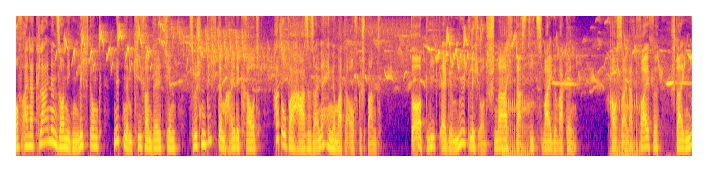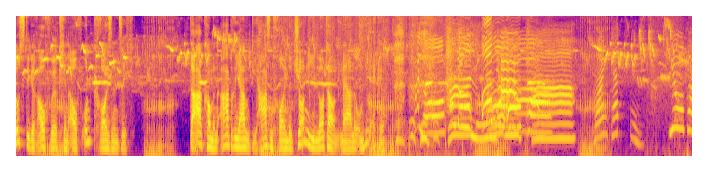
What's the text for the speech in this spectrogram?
Auf einer kleinen sonnigen Lichtung, mitten im Kiefernwäldchen, zwischen dichtem Heidekraut, hat Opa Hase seine Hängematte aufgespannt. Dort liegt er gemütlich und schnarcht, dass die Zweige wackeln. Aus seiner Pfeife steigen lustige Rauchwölkchen auf und kräuseln sich. Da kommen Adrian und die Hasenfreunde Johnny, Lotta und Merle um die Ecke. Hallo, hallo, Opa. Opa. Moin, Captain. Hier, Opa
